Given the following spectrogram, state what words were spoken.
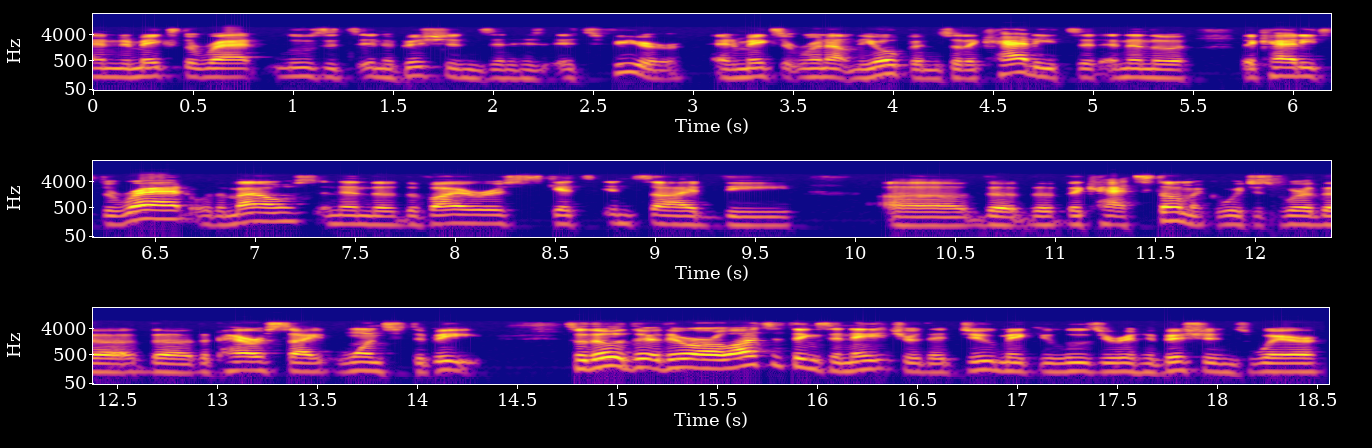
and it makes the rat lose its inhibitions and his, its fear, and makes it run out in the open. So the cat eats it, and then the the cat eats the rat or the mouse, and then the the virus gets inside the uh, the, the the cat's stomach, which is where the the the parasite wants to be. So there, there are lots of things in nature that do make you lose your inhibitions. Where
